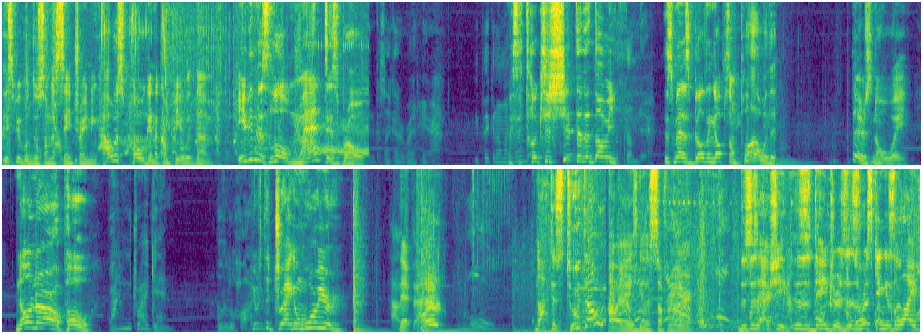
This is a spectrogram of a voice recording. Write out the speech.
These people do some insane training. How is Po gonna compete with them? Even this little mantis, bro. Because I got it right here. You picking on my He's gun? talking shit to the dummy. the thunder. This man's building up some plot with it. There's no way. No, no, no, Po. Why don't you try again? A little harder. You're the Dragon Warrior. That Po knocked his tooth out. Oh yeah, he's gonna suffer here. This is actually this is dangerous. This is risking his life.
